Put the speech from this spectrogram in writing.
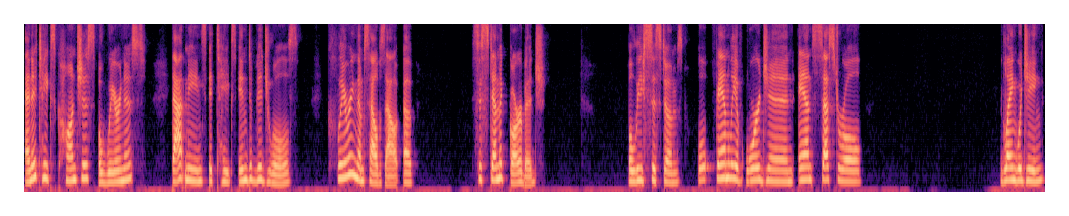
And it takes conscious awareness. That means it takes individuals clearing themselves out of systemic garbage, belief systems, family of origin, ancestral languaging.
